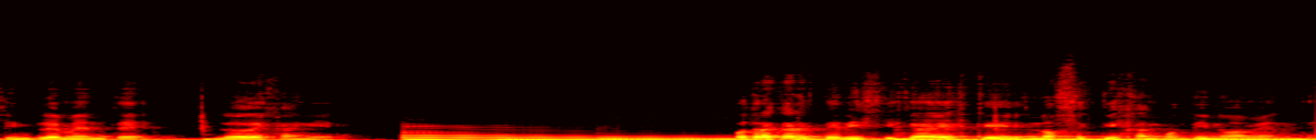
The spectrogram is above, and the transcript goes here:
simplemente lo dejan ir. Otra característica es que no se quejan continuamente.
